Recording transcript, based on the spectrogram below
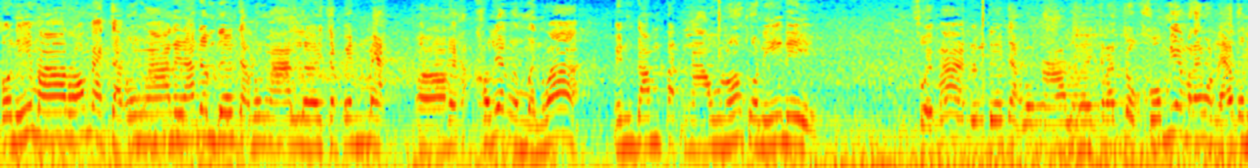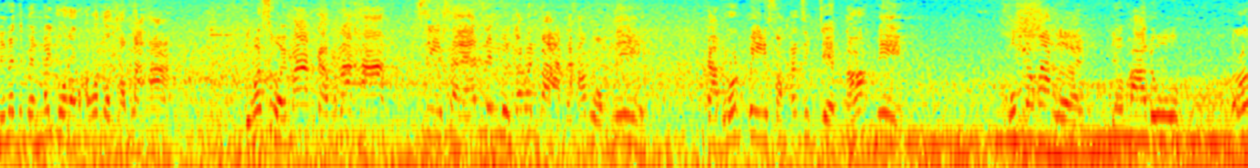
ตัวนี้มาล้อแม็กจากโรงงานเลยนะ เดิมๆจากโรงงานเลยจะเป็นแม็กเอ่อเขาเรียกเหมือนว่า เป็นดำปัดเงาเนาะตัวนี้นี่ สวยมากเดิมๆจากโรงงานเลย กระจกโครเมียมอะไรหมดแล้ว ตัวนี้น่าจะเป็นไม่ตัวรองท็อปก็ตัวท็อปละอะถือว่าสวยมากกับราคา 4 1 9 0 0 0 บาทนะครับผมนี่กับรถปี 2017 เนาะนี่ คุ้มมากๆเลย เดี๋ยวพาดูรถ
